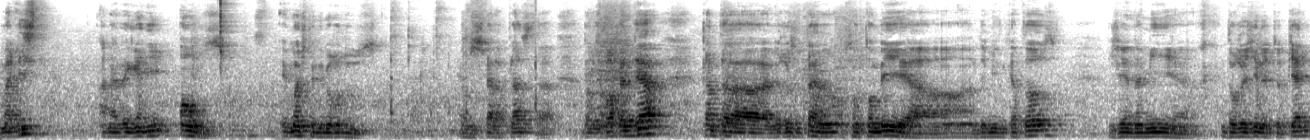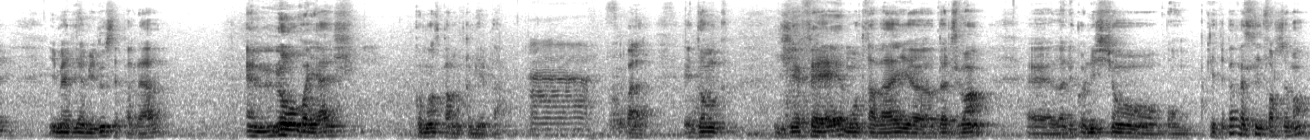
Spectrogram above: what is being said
Ma liste en avait gagné 11. Et moi, j'étais numéro 12. Donc, la place. euh, Donc, je me rappelle bien, quand euh, les résultats sont tombés euh, en 2014, j'ai un ami d'origine éthiopienne. Il m'a dit Amidou, c'est pas grave. Un long voyage commence par un premier pas. Ah, Voilà. Et donc, j'ai fait mon travail euh, d'adjoint euh, dans des conditions bon, qui n'étaient pas faciles forcément,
